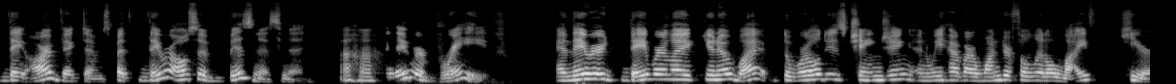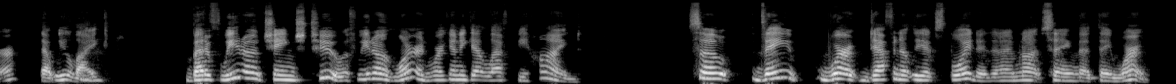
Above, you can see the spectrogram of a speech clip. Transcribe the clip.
they are victims, but they were also businessmen. Uh huh. And they were brave. And they were they were like, you know what? The world is changing and we have our wonderful little life here that we mm-hmm. like. But if we don't change too, if we don't learn, we're going to get left behind. So they were definitely exploited. And I'm not saying that they weren't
